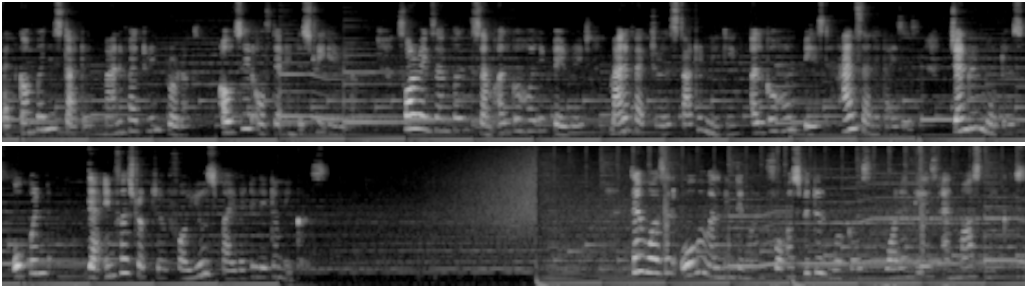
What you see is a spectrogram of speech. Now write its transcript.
that companies started manufacturing products outside of their industry area. For example, some alcoholic beverage manufacturers started making alcohol based hand sanitizers. General Motors opened their infrastructure for use by ventilator makers. There was an overwhelming demand for hospital workers, volunteers, and mask makers.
